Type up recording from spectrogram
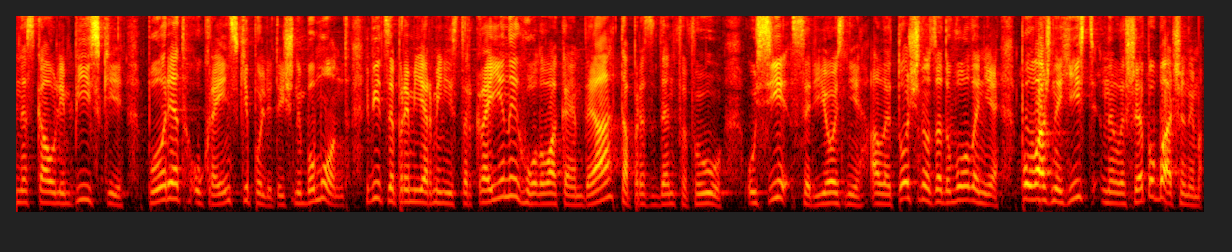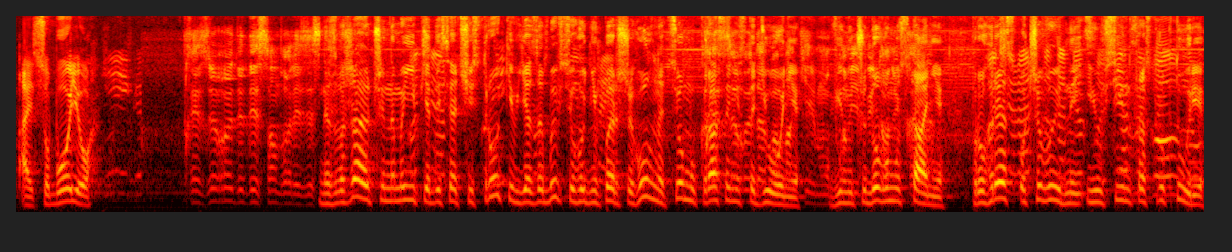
НСК Олімпійський. Поряд український політичний бомонд, віце-прем'єр-міністр країни, голова КМДА та президент ФФУ. Усі серйозні, але точно задоволені. Поважний гість не лише побаченим, а й собою. Незважаючи на мої 56 років, я забив сьогодні перший гол на цьому красені стадіоні. Він у чудовому стані. Прогрес очевидний і у всій інфраструктурі.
